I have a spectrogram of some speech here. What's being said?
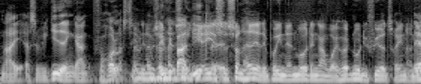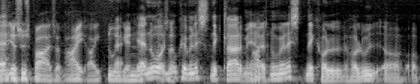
nej, altså vi gider ikke engang forholde os til det. Nu Jamen, bliver vi bare sådan, ja, så, sådan havde jeg det på en eller anden måde dengang, hvor jeg hørte, nu er de fyret træneren. Ja. Ja. Jeg, jeg synes bare, altså, nej, og ikke nu igen. Ja, nu, altså, nu kan vi næsten ikke klare det mere. Nej. Altså, nu kan vi næsten ikke holde, holde ud og, og,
